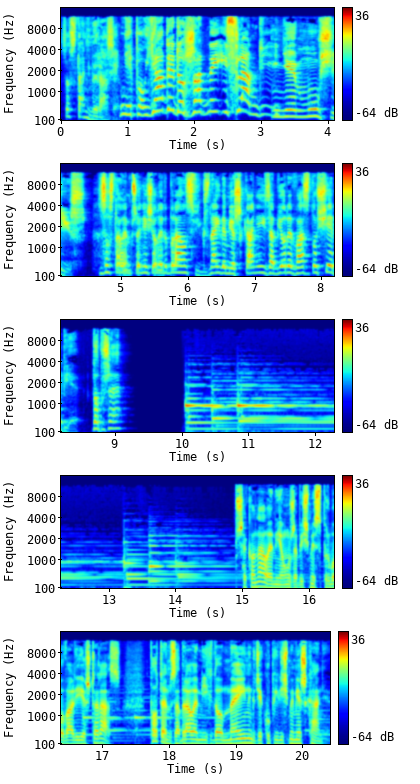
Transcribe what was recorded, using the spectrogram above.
Zostańmy razem. Nie pojadę do żadnej Islandii. Nie musisz. Zostałem przeniesiony do Brownsville, znajdę mieszkanie i zabiorę was do siebie. Dobrze? Przekonałem ją, żebyśmy spróbowali jeszcze raz. Potem zabrałem ich do Maine, gdzie kupiliśmy mieszkanie.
